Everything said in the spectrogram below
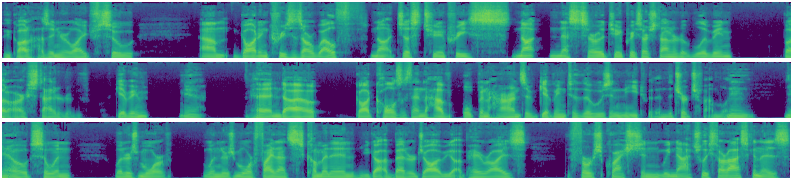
that God has in your life. So um, God increases our wealth, not just to increase, not necessarily to increase our standard of living, but our standard of giving. Yeah. And uh, God calls us then to have open hands of giving to those in need within the church family. Mm. You know, so when when there's more when there's more finances coming in, you got a better job, you got a pay rise. The first question we naturally start asking is,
